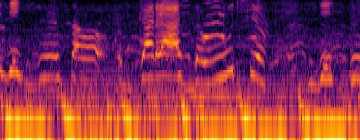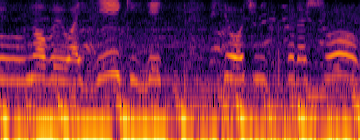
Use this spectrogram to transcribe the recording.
Здесь э, стало гораздо лучше. Здесь э, новые лазейки, здесь все очень хорошо.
